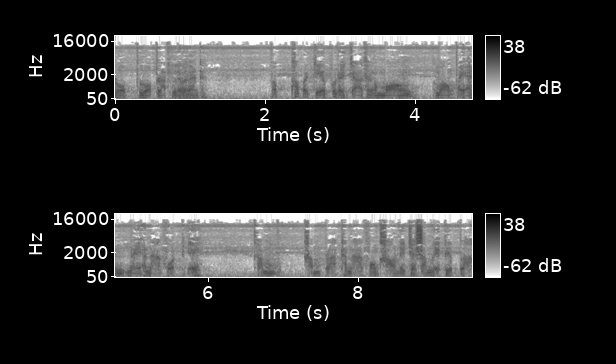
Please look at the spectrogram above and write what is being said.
รวบรวบรัดเลยเหมือนกันพระพระประเจกพุทธเจ้าท่านก็มองมองไปในอนาคต เอ๊ะคำคำปรารถนาของเขาเนี่ยจะสำเร็จหรือเปล่า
